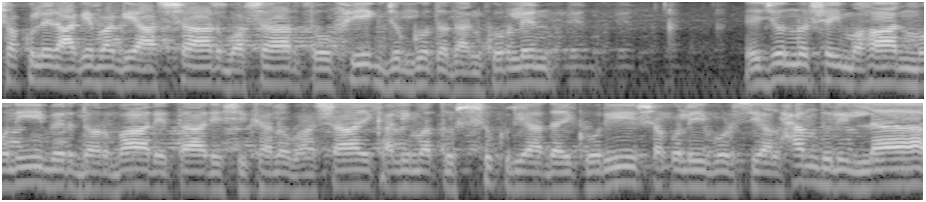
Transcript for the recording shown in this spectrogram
সকলের আগে বাগে আসার, বসার তৌফিক, যোগ্যতা দান করলেন। এই জন্য সেই মহান মনিবের দরবারে তারই শিখানো ভাষায় কালিমাত শুক্রিয়া আদায় করি, সকলেই পড়ছি আলহামদুলিল্লাহ।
